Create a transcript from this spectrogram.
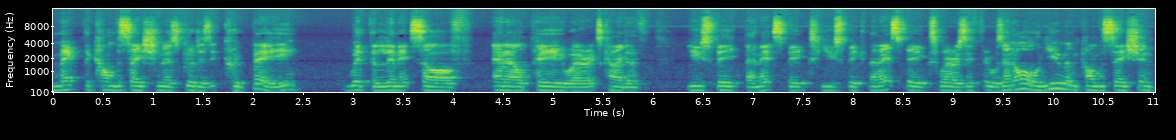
make the conversation as good as it could be with the limits of NLP, where it's kind of you speak, then it speaks, you speak, then it speaks. Whereas if it was an all human conversation,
